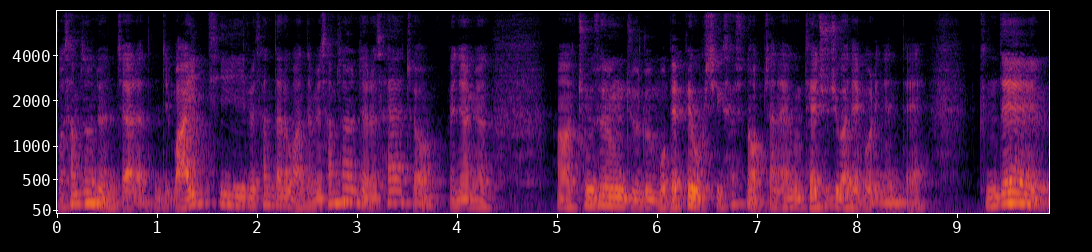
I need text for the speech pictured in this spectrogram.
뭐 삼성전자라든지 YT를 산다고 한다면 삼성전자를 사야죠. 왜냐하면 어, 중소형주를 뭐 몇백억씩 살 수는 없잖아요. 그럼 대주주가 돼버리는데. 근데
